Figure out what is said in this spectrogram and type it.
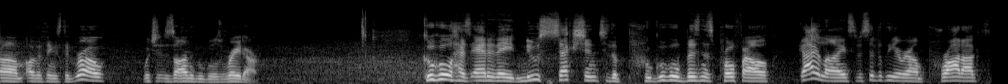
um, other things to grow, which is on Google's radar. Google has added a new section to the Google Business Profile guidelines, specifically around product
